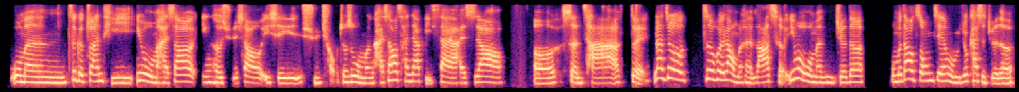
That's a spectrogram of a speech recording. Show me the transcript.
我们这个专题，因为我们还是要迎合学校一些需求，就是我们还是要参加比赛啊，还是要呃审查，对，那就这会让我们很拉扯，因为我们觉得我们到中间，我们就开始觉得。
